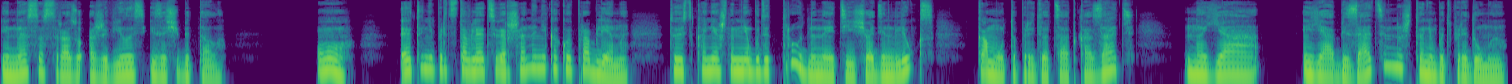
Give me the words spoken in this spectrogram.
Инесса сразу оживилась и защебетала. «О, это не представляет совершенно никакой проблемы. То есть, конечно, мне будет трудно найти еще один люкс, кому-то придется отказать, но я... я обязательно что-нибудь придумаю.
